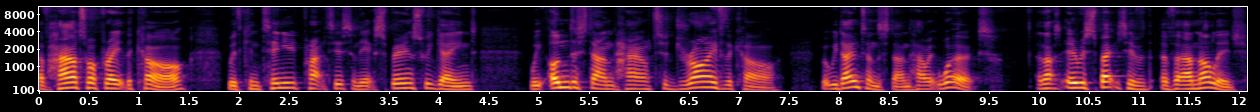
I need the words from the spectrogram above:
of how to operate the car with continued practice and the experience we gained. We understand how to drive the car, but we don't understand how it works. And that's irrespective of our knowledge.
